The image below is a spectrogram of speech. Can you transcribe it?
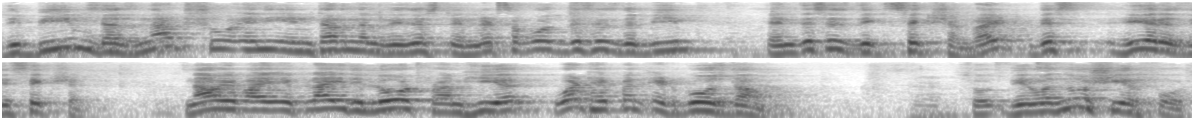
the beam does not show any internal resistance. Let's suppose this is the beam and this is the section, right? This here is the section. Now if I apply the load from here, what happens? It goes down. So there was no shear force,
